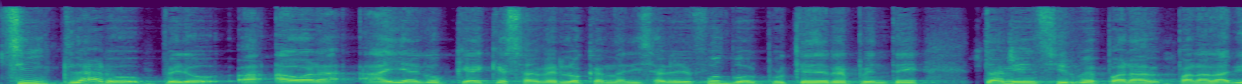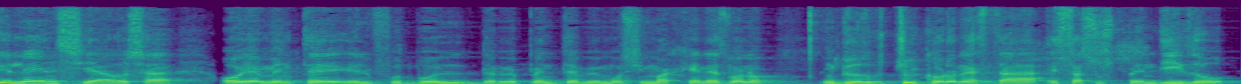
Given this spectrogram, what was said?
sí, claro, pero ahora hay algo que hay que saberlo canalizar el fútbol, porque de repente también sirve para, para la violencia. O sea, obviamente el fútbol, de repente vemos imágenes, bueno, incluso Chuy Corona está, está suspendido,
